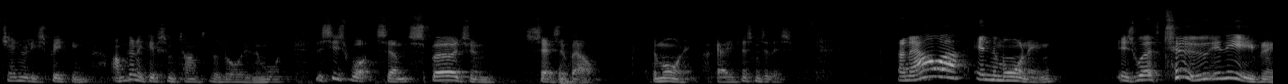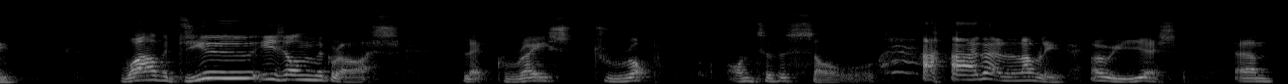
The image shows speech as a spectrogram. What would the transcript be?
generally speaking, I'm going to give some time to the Lord in the morning. This is what um, Spurgeon says about the morning. Okay, listen to this. An hour in the morning is worth two in the evening. While the dew is on the grass, let grace drop onto the soul. That's lovely. Oh, yes. Um,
